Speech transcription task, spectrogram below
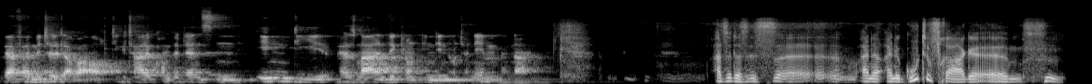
Wer vermittelt aber auch digitale Kompetenzen in die Personalentwicklung in den Unternehmen hinein? Also das ist äh, eine, eine gute Frage. Ähm, hm.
